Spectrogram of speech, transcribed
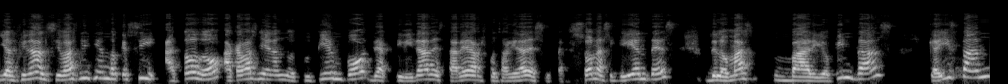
y al final, si vas diciendo que sí a todo, acabas llenando tu tiempo de actividades, tareas, responsabilidades y personas y clientes de lo más variopintas que ahí están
